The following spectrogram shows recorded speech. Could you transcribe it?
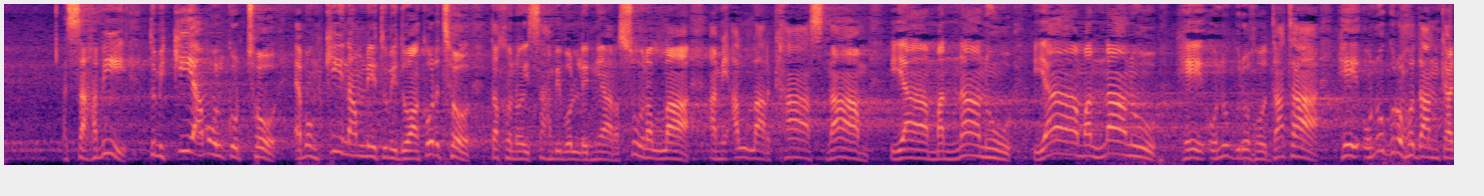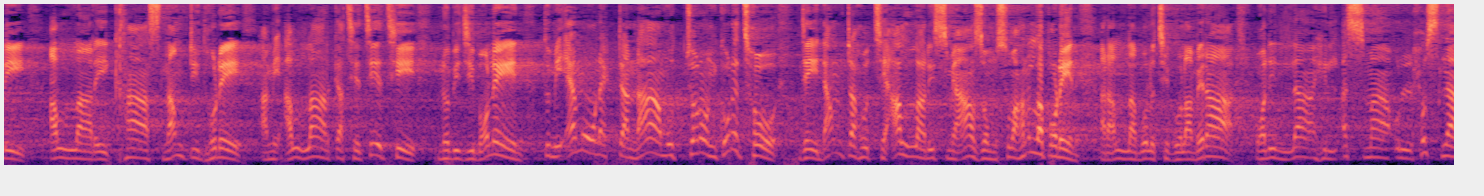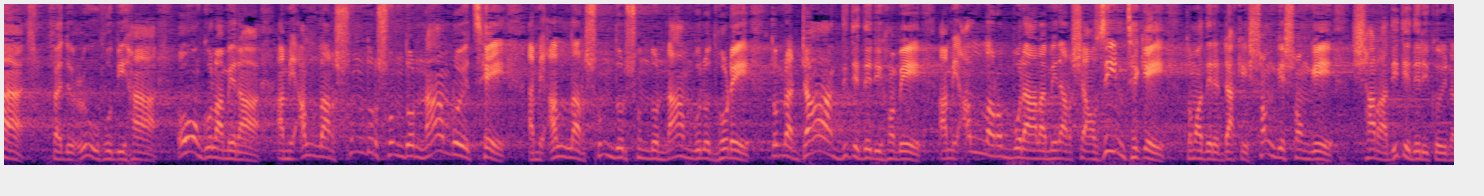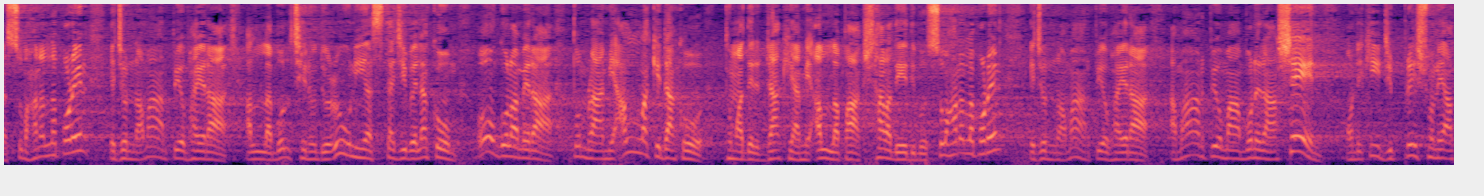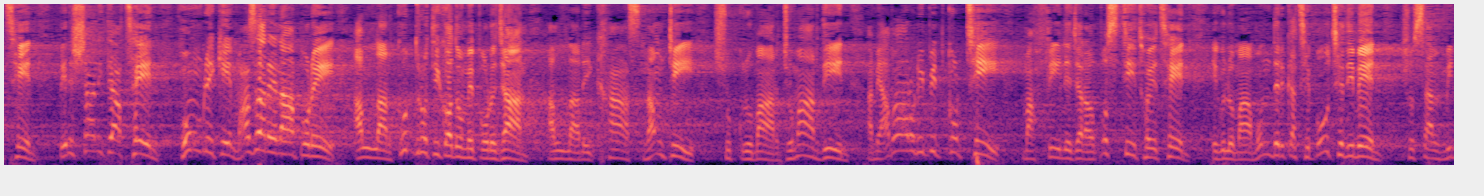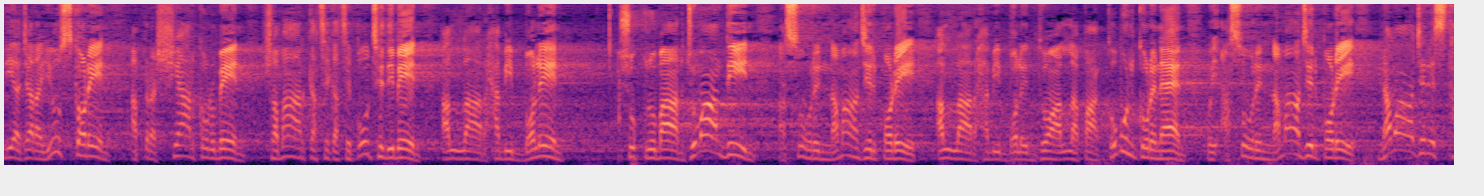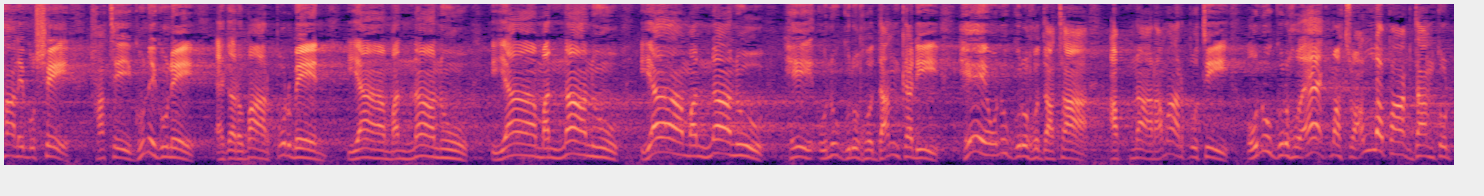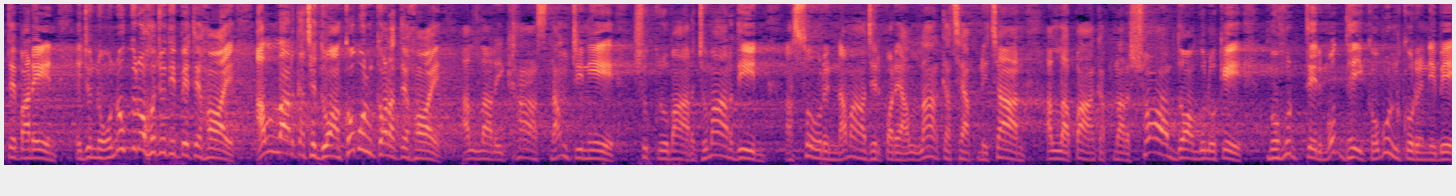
সাহাবি, তুমি কি আমল করছ এবং কি নাম নিয়ে তুমি দোয়া করছ? তখন ওই সাহাবি বললেন, ইয়া রসুল আল্লাহ আমি আল্লাহর খাস নাম, ইয়া মান্নানু ইয়া মান্নানু, হে অনুগ্রহ দাতা হে অনুগ্রহ দানকারী আল্লাহর এই খাস নামটি ধরে আমি আল্লাহর কাছে চেয়েছি। নবীজি বলেন, তুমি এমন একটা নাম উচ্চারণ করেছ, যেই নামটা হচ্ছে আল্লাহর ইসমে আজম, সুবহানাল্লাহ পড়েন। আর আল্লাহ বলেছে, গোলামেরা, ওয়ালিল্লাহিল আসমা উল হুসনা, ফাদউহু বিহা। ও গোলামেরা, আমি আল্লাহর সুন্দর সুন্দর নাম রয়েছে। আমি আল্লাহর সুন্দর সুন্দর নামগুলো ধরে তোমরা ডাক দিতে দেরি হবে। আমি আল্লাহ রব্বুল আলমিন আর সে আজিম থেকে তোমাদের ডাকে সঙ্গে সঙ্গে সারা দিতে দেরি করি না। সুবাহান আল্লাহ পড়েন। এজন্য আমার প্রিয় ভাইরা আল্লাহ বলছেন উদুনিয়াস্তাজিবেলাকুম ও গোলামেরা, তোমরা আমি আল্লাহকে ডাকো, তোমাদের ডাকে আমি আল্লাহ পাক সারা দিয়ে দিব। সুবাহান আল্লাহ পড়েন। এজন্য আমার প্রিয় ভাইরা আমার প্রিয় মা বোনেরা আসেন, অনেকেই ডিপ্রেশনে আছেন, পেরেশানিতে আছেন হুমরিকে মাজারে না পড়ে আল্লাহর কুদরতি কদমে পড়ে যান। আল্লাহর এই খাস নামটি শুক্রবার, জুমার দিন আমি আবারও রিপিট করছি। মাহফিলে যারা উপস্থিত হয়েছেন, এগুলো মা বোনদের কাছে পৌঁছে দিবেন। সোশ্যাল মিডিয়া যারা ইউজ করেন, আপনারা শেয়ার করবেন। সবার কাছে কাছে পৌঁছে দিবেন। আল্লাহর হাবিব বলেন শুক্রবার জুমার দিন আসরের নামাজের পরে আল্লাহর হাবিব বলেন, দোয়া আল্লাহ পাক কবুল করে নেন। ওই আসরের নামাজের পরে নামাজের স্থানে বসে হাতে গুনে গুনে এগারো বার পড়বেন, ইয়া মান্নানু ইয়া মান্নানু ইয়া মান্নানু হে অনুগ্রহ দানকারী হে অনুগ্রহ দাতা আপনার আমার প্রতি অনুগ্রহ একমাত্র আল্লাহ পাক দান করতে পারেন। এজন্য অনুগ্রহ যদি পেতে হয়, আল্লাহর কাছে দোয়া কবুল করাতে হয়। আল্লাহর এই খাস নামটি নিয়ে শুক্রবার, জুমার দিন আসরের নামাজের পরে আল্লাহর কাছে আপনি চান, আল্লাহ পাক আপনার সব দোয়াগুলোকে মুহূর্তের মধ্যেই কবুল করে নেবে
